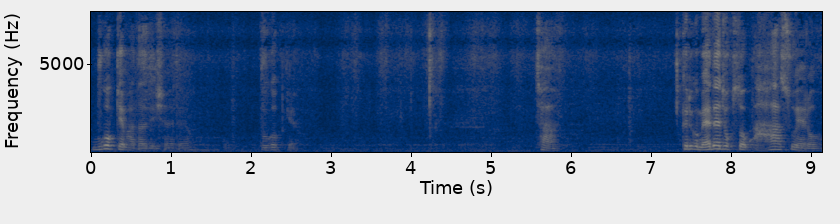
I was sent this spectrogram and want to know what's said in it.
무겁게 받아들이셔야 돼요. 무겁게요. 자, 그리고 메대 족 속 아하수에로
